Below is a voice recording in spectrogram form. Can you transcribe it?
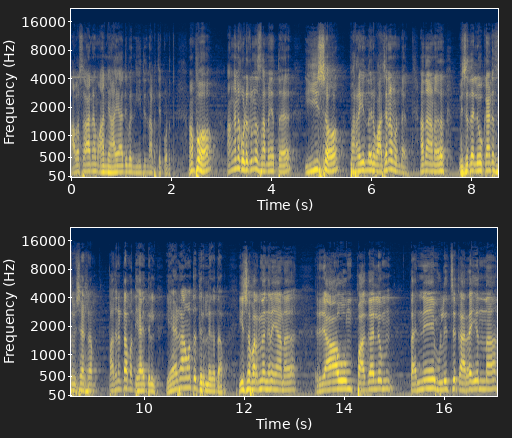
അവസാനം ആ ന്യായാധിപൻ നീതി നടത്തി കൊടുത്തു. അപ്പോൾ അങ്ങനെ കൊടുക്കുന്ന സമയത്ത് ഈശോ പറയുന്ന ഒരു വചനമുണ്ട്. അതാണ് വിശുദ്ധ ലൂക്കാട് സുവിശേഷം പതിനെട്ടാം അധ്യായത്തിൽ ഏഴാമത്തെ തിരുലഗതം ഈശോ പറഞ്ഞത് എങ്ങനെയാണ് രാവും പകലും തന്നെ വിളിച്ച് കരയുന്ന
